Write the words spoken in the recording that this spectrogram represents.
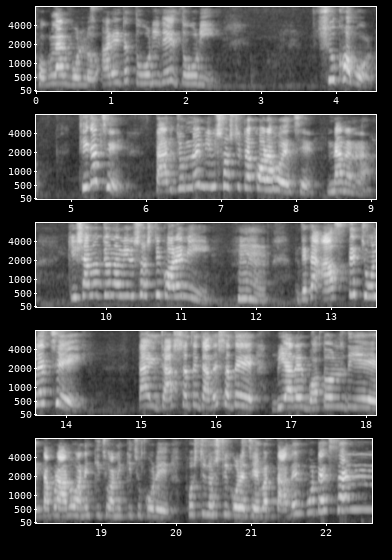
ফোগলার বলল, আরে এটা তোরই রে, তোরই। সুখবর। ঠিক আছে? তার জন্যই নীল ষষ্ঠীটা করা হয়েছে। না না না কিষাণুর জন্য নীল ষষ্ঠী করেনি। হুম, যেটা আসতে চলেছে। তাই যার সাথে, যাদের সাথে বিয়ারের বোতল দিয়ে তারপর আরও অনেক কিছু অনেক কিছু করে ফষ্টি নষ্টি করেছে, এবার তাদের প্রোটেকশান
